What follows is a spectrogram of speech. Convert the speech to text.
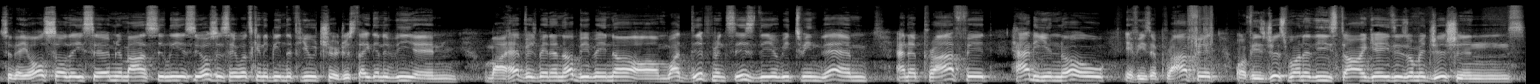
So they also they say they also say what's going to be in the future, just like the Nevi'im. Um, what difference is there between them and a prophet? How do you know if he's a prophet or if he's just one of these stargazers or magicians?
